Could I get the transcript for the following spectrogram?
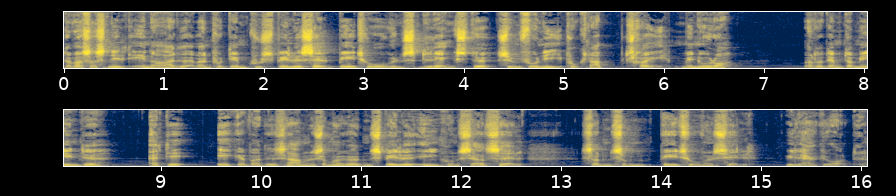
der var så snilt indrettet, at man på dem kunne spille selv Beethovens længste symfoni på knap tre minutter, var der dem, der mente, at det ikke var det samme som at høre den spillet i en koncertsal, sådan som Beethoven selv ville have gjort det.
